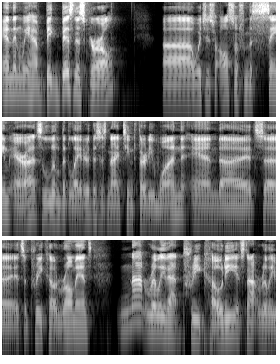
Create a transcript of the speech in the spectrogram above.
And then we have Big Business Girl, uh, which is also from the same era. It's a little bit later. This is 1931, and uh, it's a it's a pre-code romance. Not really that pre-cody. It's not really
